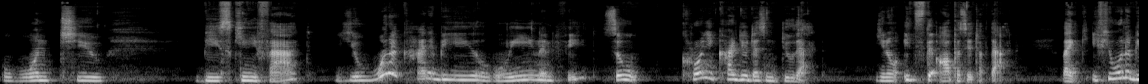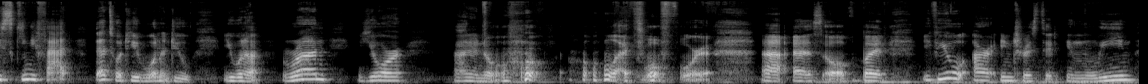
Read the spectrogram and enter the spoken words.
want to be skinny fat. You want to kind of be lean and fit. So chronic cardio doesn't do that. You know, it's the opposite of that. Like if you want to be skinny fat, that's what you want to do. You want to run your, I don't know, life off for uh, as off. But if you are interested in lean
